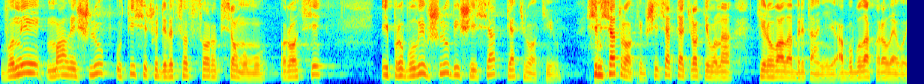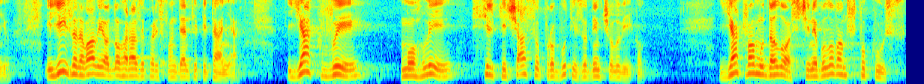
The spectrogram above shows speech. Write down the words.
Вони мали шлюб у 1947 році і пробули в шлюбі 65 років. 70 років, 65 років вона керувала Британією або була королевою. І їй задавали одного разу кореспонденти питання: як ви могли стільки часу пробути з одним чоловіком? Як вам удалося, чи не було вам спокус,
